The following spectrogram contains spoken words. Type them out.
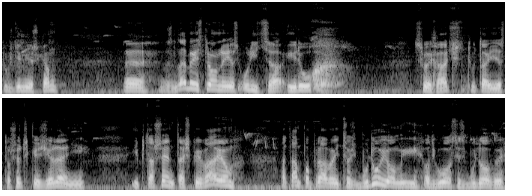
tu gdzie mieszkam. E, Z lewej strony jest ulica i ruch słychać. Tutaj jest troszeczkę zieleni i ptaszęta śpiewają, a tam po prawej coś budują i odgłosy z budowy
